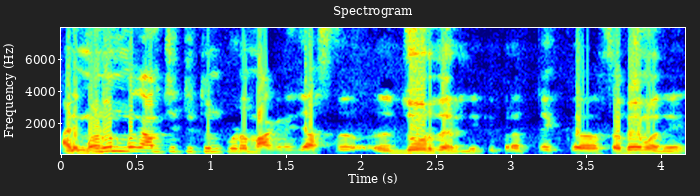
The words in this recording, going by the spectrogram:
आणि म्हणून मग आमची तिथून पुढे मागणी जास्त जोर धरली की प्रत्येक सभेमध्ये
